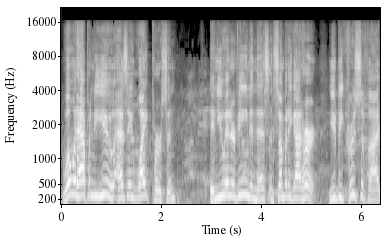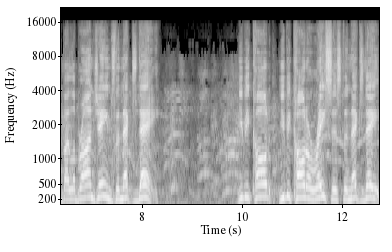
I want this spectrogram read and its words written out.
What would happen to you as a white person, and you intervened in this, and somebody got hurt? You'd be crucified by LeBron James the next day. You be called you be called a racist the next day,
